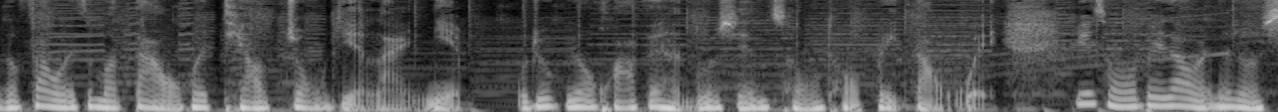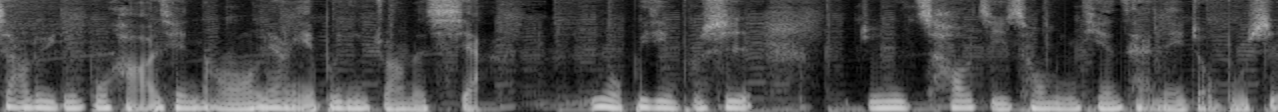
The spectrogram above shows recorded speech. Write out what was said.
个范围这么大，我会挑重点来念。我就不用花费很多时间从头背到尾，因为从头背到尾那种效率一定不好，而且脑容量也不一定装得下。因为我毕竟不是就是超级聪明天才那种，不是。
